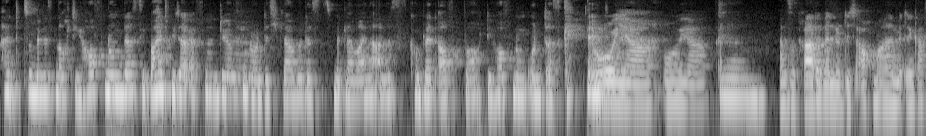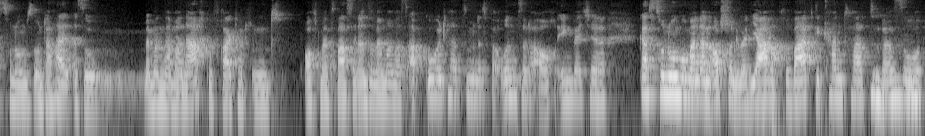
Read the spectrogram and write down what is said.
hatte zumindest noch die Hoffnung, dass sie bald wieder öffnen dürfen. Und ich glaube, das ist mittlerweile alles komplett aufgebraucht, die Hoffnung und das Geld. Oh ja, oh ja. Ähm, also gerade wenn du dich auch mal mit den Gastronomen so unterhalten, also wenn man da mal nachgefragt hat und oftmals war es ja dann so, wenn man was abgeholt hat, zumindest bei uns oder auch irgendwelche Gastronomen, wo man dann auch schon über die Jahre privat gekannt hat mhm. oder so,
